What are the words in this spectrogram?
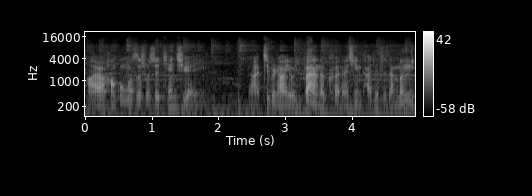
而航空公司说是天气原因，啊，基本上有一半的可能性他就是在蒙你。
